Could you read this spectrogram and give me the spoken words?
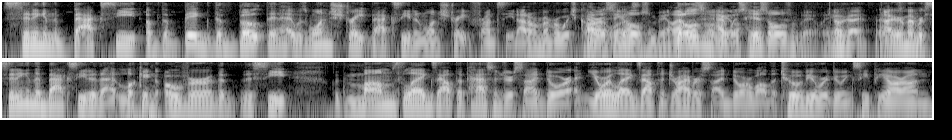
sitting in the back seat of the big the boat that had was one straight back seat and one straight front seat. I don't remember which car That was it the was. Oldsmobile. The That was, Oldsmobile. That was his Oldsmobile. yeah. Okay. That I was- remember sitting in the back seat of that, looking over the, the seat with mom's legs out the passenger side door and your legs out the driver's side door while the two of you were doing CPR on,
